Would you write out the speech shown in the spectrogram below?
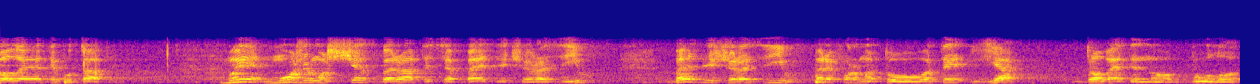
колеги депутати, ми можемо ще збиратися безліч разів, безліч разів переформатовувати, як доведено було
